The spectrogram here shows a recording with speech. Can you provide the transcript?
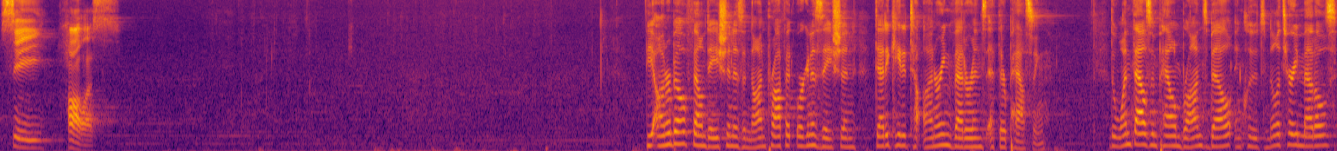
C. Hollis. The Honor Bell Foundation is a nonprofit organization dedicated to honoring veterans at their passing. The 1,000 pound bronze bell includes military medals,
